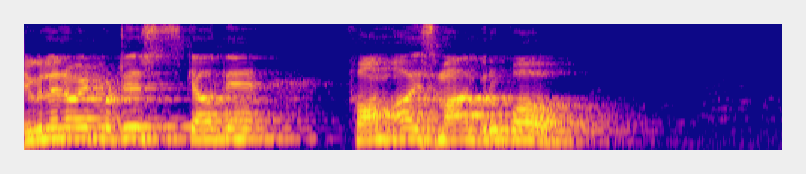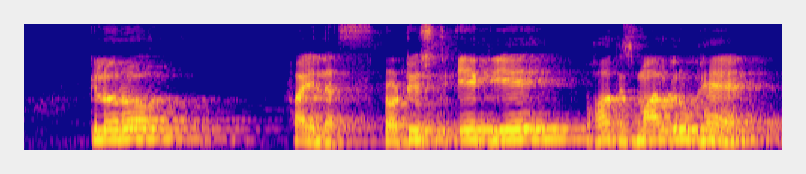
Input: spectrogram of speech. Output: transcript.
यूग्लेनोइड प्रोटिस्ट क्या होते हैं? Form a small group of chlorophyllous protist एक ये बहुत स्मॉल ग्रुप है।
